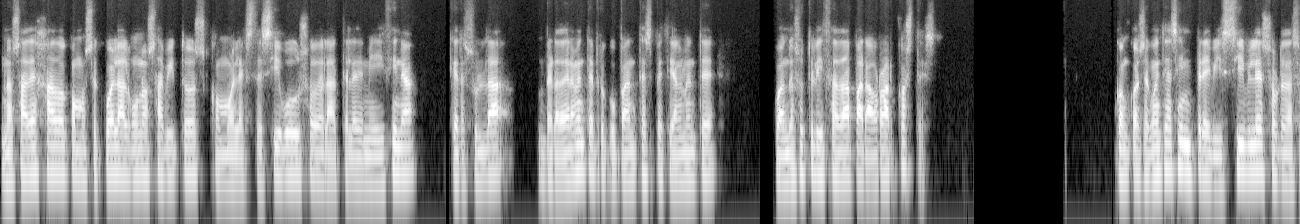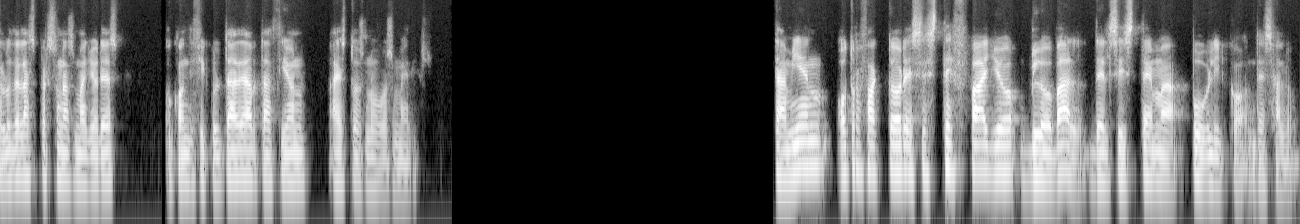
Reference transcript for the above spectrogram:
nos ha dejado como secuela algunos hábitos como el excesivo uso de la telemedicina, que resulta verdaderamente preocupante, especialmente cuando es utilizada para ahorrar costes, con consecuencias imprevisibles sobre la salud de las personas mayores o con dificultad de adaptación a estos nuevos medios. También otro factor es este fallo global del sistema público de salud.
